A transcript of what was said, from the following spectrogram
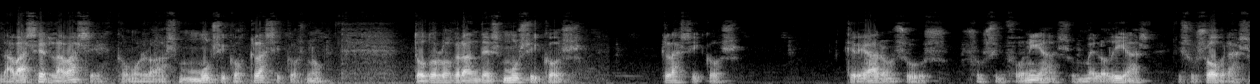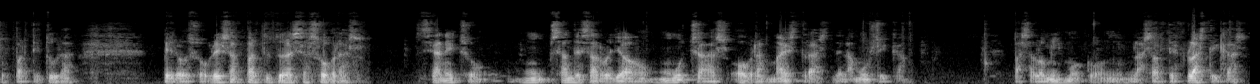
La base es la base, como los músicos clásicos, ¿no? Todos los grandes músicos clásicos crearon sus, sus sinfonías, sus melodías y sus obras, sus partituras. Pero sobre esas partituras, esas obras, se han hecho, se han desarrollado muchas obras maestras de la música. Pasa lo mismo con las artes plásticas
